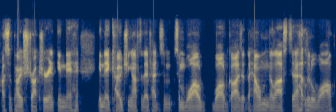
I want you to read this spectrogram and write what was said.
I suppose, structure in, in their in their coaching after they've had some some wild wild guys at the helm in the last uh, little while.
